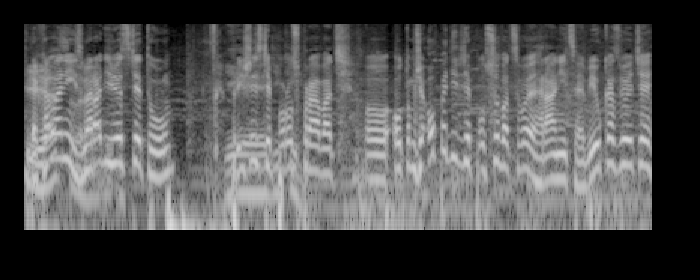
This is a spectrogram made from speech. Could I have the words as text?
Tak Ja chalani, sme radi, že ste tu. Prišli ste porozprávať o, o tom, že opäť idete posúvať svoje hranice. Vy ukazujete, e,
